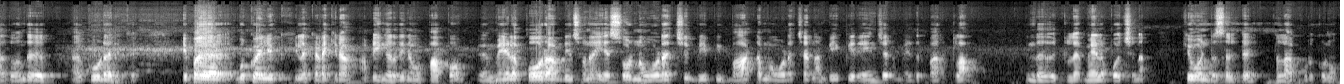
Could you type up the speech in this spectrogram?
அது வந்து கூட இருக்குது இப்போ புக் வேல்யூ கீழே கிடைக்கிறான் அப்படிங்கிறதையும் நம்ம பார்ப்போம். மேலே போகிறான் அப்படின்னு சொன்னால் எஸ் ஒன்று உடச்சி பிபி பாட்டமாக உடைச்சான்னா பிபி ரேஞ்சை நம்ம எதிர்பார்க்கலாம். இந்த இதுக்குள்ள மேலே போச்சுன்னா கியூ ஒன் ரிசல்ட்டு நல்லா கொடுக்கணும்.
